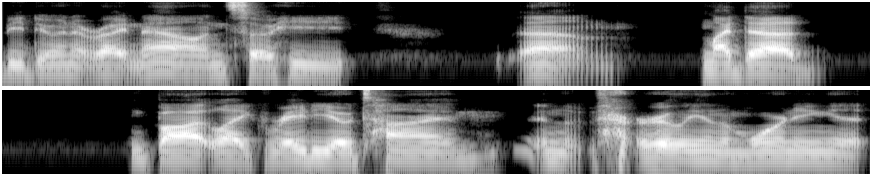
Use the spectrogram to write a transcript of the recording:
be doing it right now." And so he, um, my dad, bought like radio time in the early in the morning at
